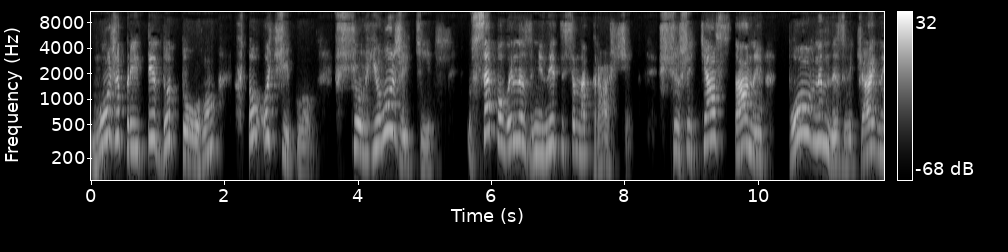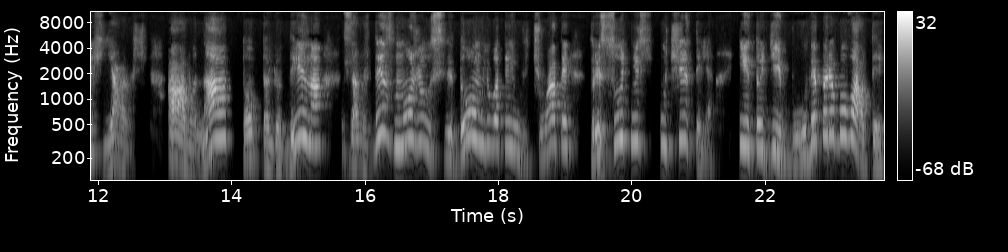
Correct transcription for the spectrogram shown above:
може прийти до того, хто очікував, що в його житті все повинно змінитися на краще, що життя стане повним незвичайних явищ, а вона, тобто людина, завжди зможе усвідомлювати і відчувати присутність учителя, і тоді буде перебувати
